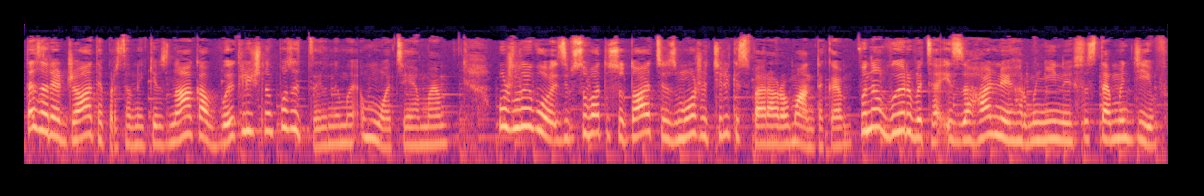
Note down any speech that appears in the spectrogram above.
та заряджати представників знака виключно позитивними емоціями. Можливо, зіпсувати ситуацію зможе тільки сфера романтики. Вона вирветься із загальної гармонійної системи дів,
